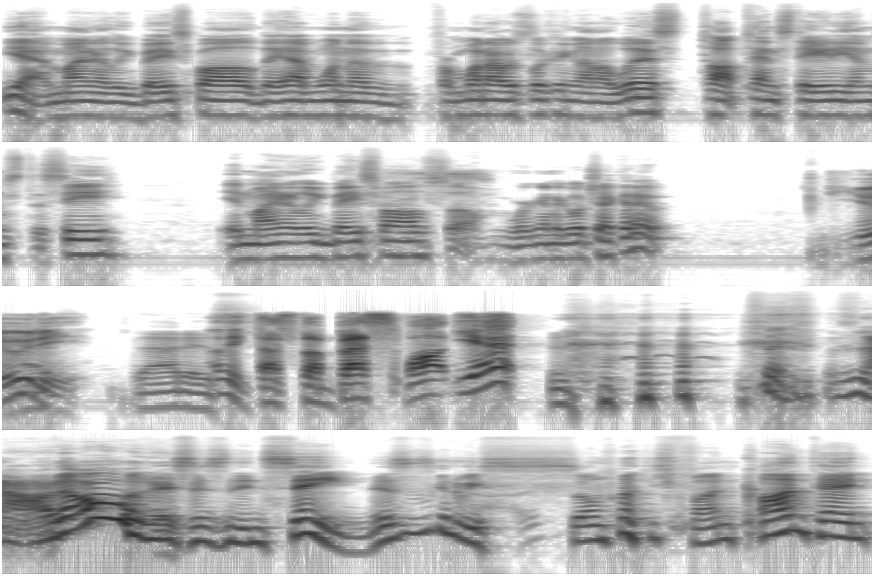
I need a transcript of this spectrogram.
Yeah, minor league baseball. They have one of, from what I was looking on a list, top ten stadiums to see in minor league baseball. So we're gonna go check it out. Beauty. That is. I think that's the best spot yet. no, all of this is insane. This is going to be so much fun. Content,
